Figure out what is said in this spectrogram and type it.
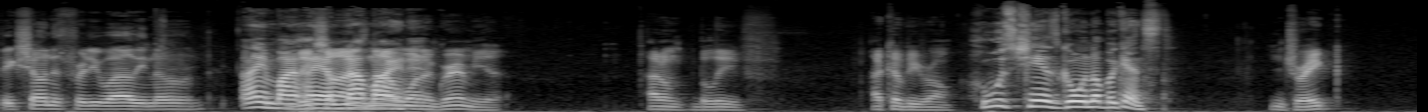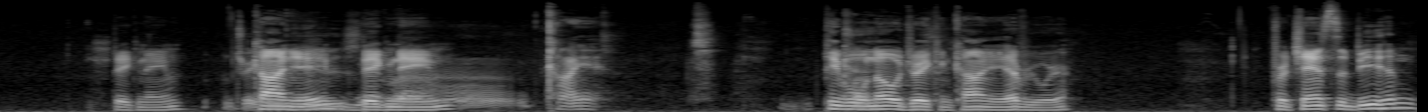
Big Sean is pretty widely known. I ain't buying. Big I am Sean not has not buying won it. a Grammy yet. I don't believe. I could be wrong. Who was Chance going up against? Drake, big name. Drake Kanye, reviews. big name. Kanye. People will know Drake and Kanye everywhere. For Chance to beat him,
